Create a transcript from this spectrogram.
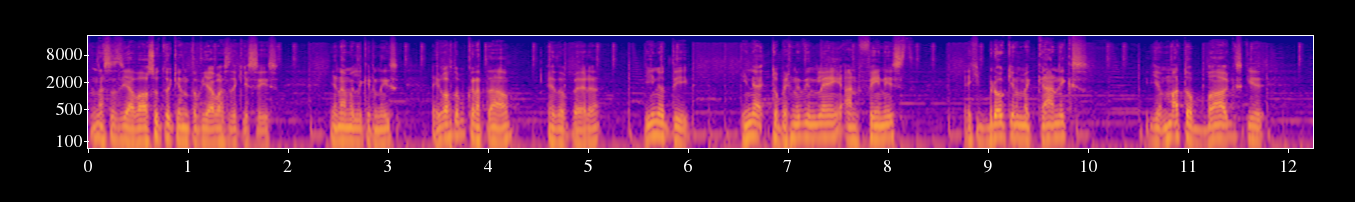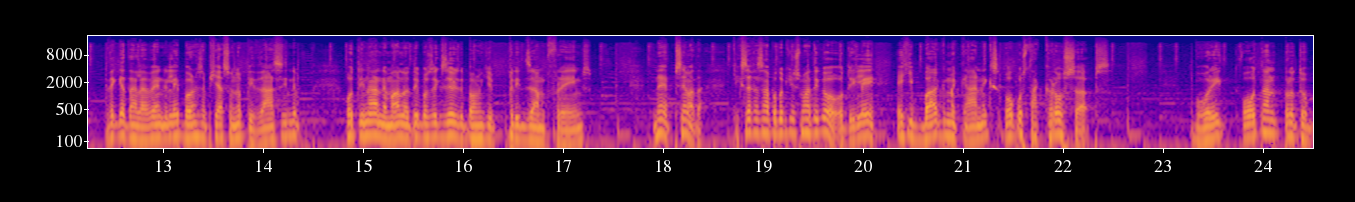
να σας διαβάσω το και να το διαβάσετε κι εσείς. Για να είμαι ειλικρινής. Εγώ αυτό που κρατάω εδώ πέρα είναι ότι είναι, το παιχνίδι λέει unfinished, έχει broken mechanics, γεμάτο bugs και δεν καταλαβαίνει. Λέει μπορείς να σε πιάσουν ο πηδάς, Είναι ό,τι να είναι, μάλλον ο τύπος δεν ξέρει ότι υπάρχουν και pre-jump frames. Ναι, ψέματα. Και ξέχασα από το πιο σημαντικό, ότι λέει έχει bug mechanics όπως τα cross-ups. Μπορεί όταν πρώτο,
